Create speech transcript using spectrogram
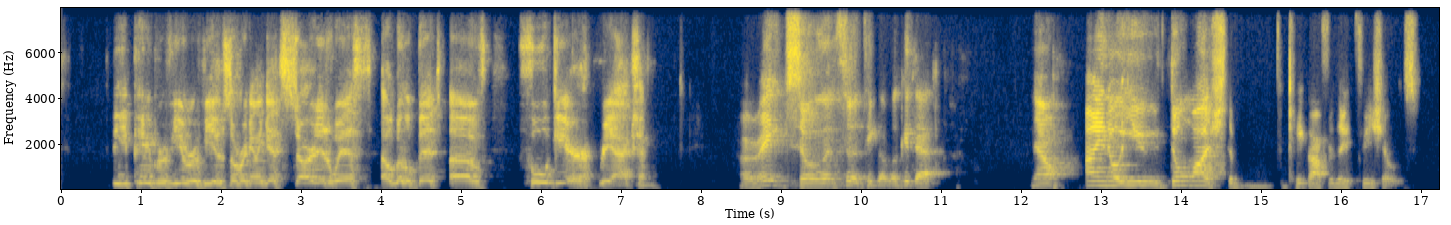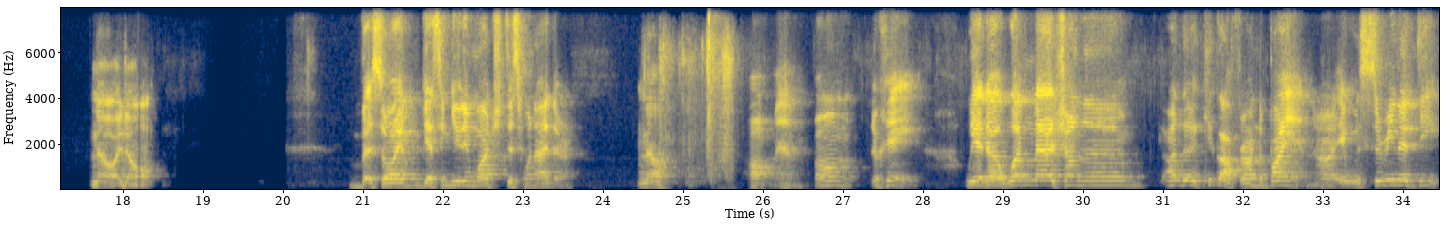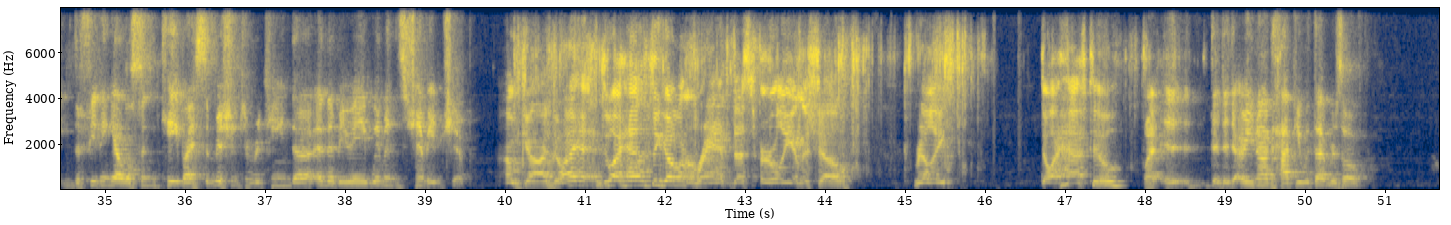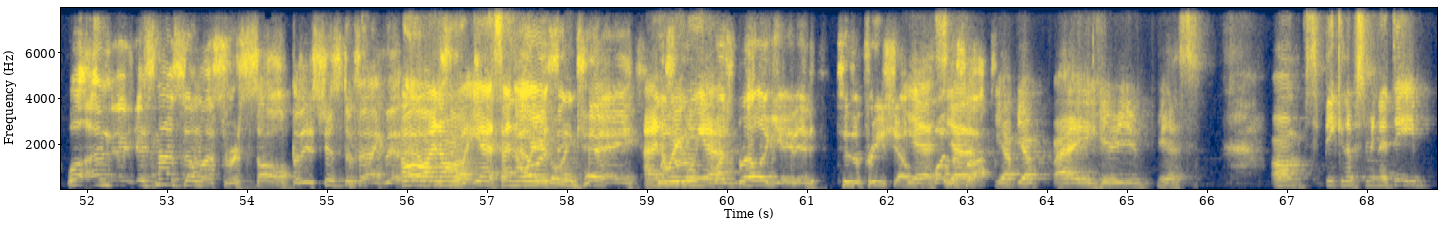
the pay per view review. So we're gonna get started with a little bit of full gear reaction. All right, so let's uh, take a look at that. Now, I know you don't watch the kickoff for the three shows. No, I don't. But so I'm guessing you didn't watch this one either. No. Oh man. Um. Okay. We had uh, one match on the on the kickoff or on the buy-in. Uh, it was Serena Deeb defeating Allysin Kay by submission to retain the NWA Women's Championship. Oh God, do I do I have to go on a rant this early in the show? Really? Do I have to? What? Are you not happy with that result? Well, um, it's not so much the result, but it's just the fact that. Oh, Allysin, I know. Yes, I know Allysin where you're going. K I know where you're going. Yeah, was relegated to the pre-show. Yes. What yeah. Yep. Yep. I hear you. Yes. Um. Speaking of Serena Deeb,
